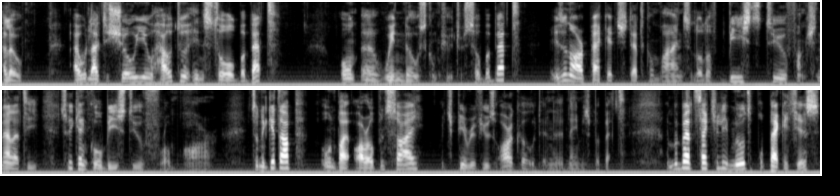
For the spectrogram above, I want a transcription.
Hello, I would like to show you how to install Babette on a Windows computer. So Babette is an R package that combines a lot of Beast2 functionality so you can call Beast2 from R. It's on a GitHub owned by ROpenSci which peer reviews R code and the name is Babette. And Babette is actually multiple packages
